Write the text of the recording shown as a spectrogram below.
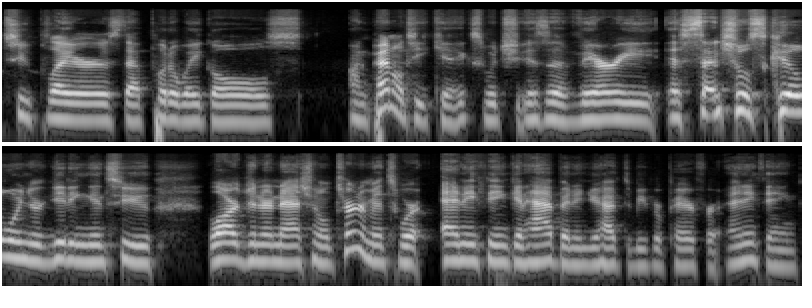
two players that put away goals on penalty kicks, which is a very essential skill when you're getting into large international tournaments where anything can happen and you have to be prepared for anything.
